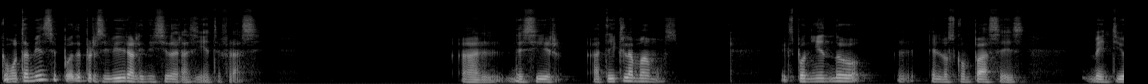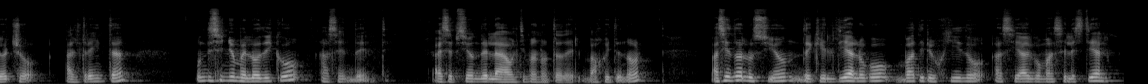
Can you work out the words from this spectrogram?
como también se puede percibir al inicio de la siguiente frase. Al decir, a ti clamamos, exponiendo eh, en los compases 28 al 30 un diseño melódico ascendente, a excepción de la última nota del bajo y tenor, haciendo alusión de que el diálogo va dirigido hacia algo más celestial.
